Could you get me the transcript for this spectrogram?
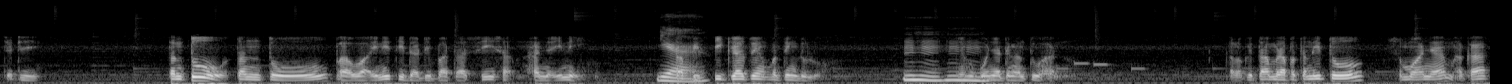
Jadi tentu tentu bahwa ini tidak dibatasi hanya ini, Ya. tapi tiga itu yang penting dulu, Mhm, mhm. yang hubungannya dengan Tuhan. Kalau kita mendapatkan itu semuanya, maka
